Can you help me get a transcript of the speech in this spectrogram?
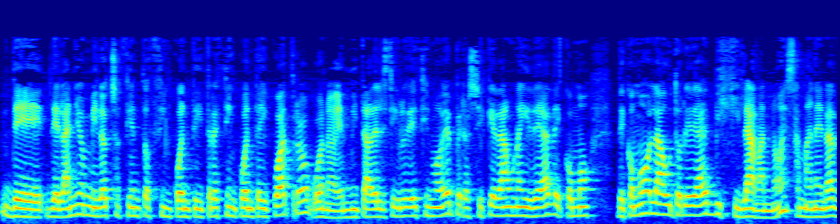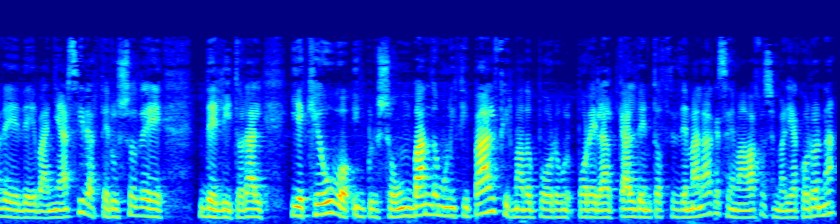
de- del año 1853-54, bueno, en mitad del siglo XIX, pero sí que da una idea de cómo, de cómo las autoridades vigilaban ¿no? esa manera de, de bañarse y de hacer uso de- del litoral. Y es que hubo incluso un bando municipal firmado por, por el alcalde entonces de Málaga, que se llamaba José María Corona,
